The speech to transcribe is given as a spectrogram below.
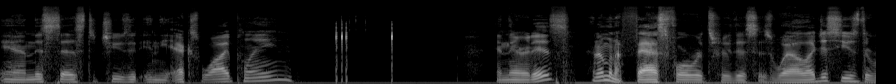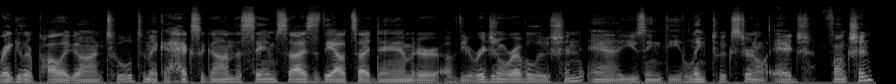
and this says to choose it in the XY plane. And there it is. And I'm going to fast forward through this as well. I just used the regular polygon tool to make a hexagon the same size as the outside diameter of the original revolution and using the link to external edge function.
